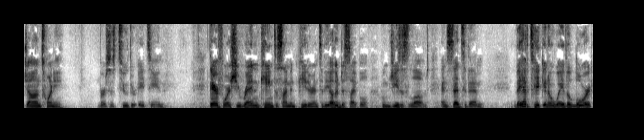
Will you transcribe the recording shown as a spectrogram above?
John 20, verses 2 through 18. Therefore she ran and came to Simon Peter and to the other disciple whom Jesus loved, and said to them, They have taken away the Lord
